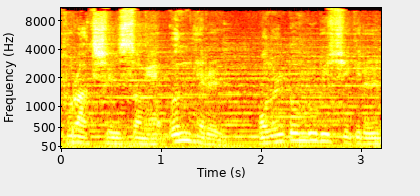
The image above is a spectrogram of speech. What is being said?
불확실성의 은혜를 오늘도 누리시기를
